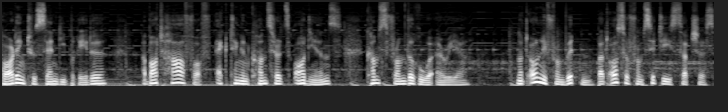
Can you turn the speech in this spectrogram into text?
According to Sandy Brede, about half of Acting in Concert's audience comes from the Ruhr area. Not only from Witten, but also from cities such as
